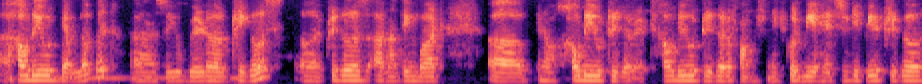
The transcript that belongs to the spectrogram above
uh, how do you develop it? Uh, so you build a triggers. Uh, triggers are nothing but uh, you know how do you trigger it? How do you trigger a function? It could be a http trigger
